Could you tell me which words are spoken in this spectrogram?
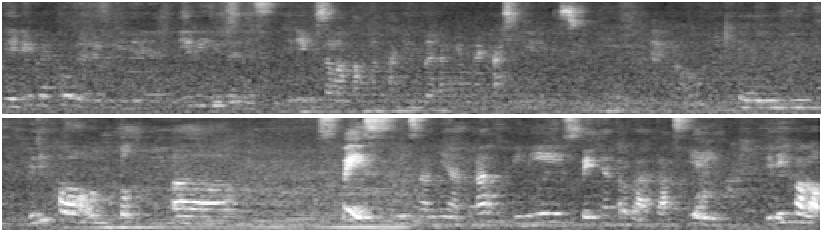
jadi mereka udah ada bidanya sendiri Bidanya sendiri. jadi bisa letak-letakin barangnya mereka sendiri di sini Oke. Jadi kalau untuk eh, space misalnya kan ini space-nya terbatas Iya. nih. Jadi kalau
